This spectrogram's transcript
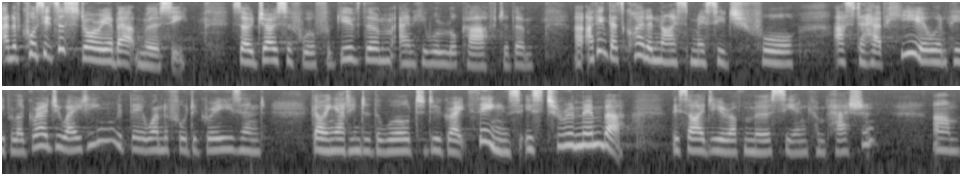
and of course, it's a story about mercy. So Joseph will forgive them and he will look after them. Uh, I think that's quite a nice message for us to have here when people are graduating with their wonderful degrees and going out into the world to do great things, is to remember this idea of mercy and compassion. Um,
